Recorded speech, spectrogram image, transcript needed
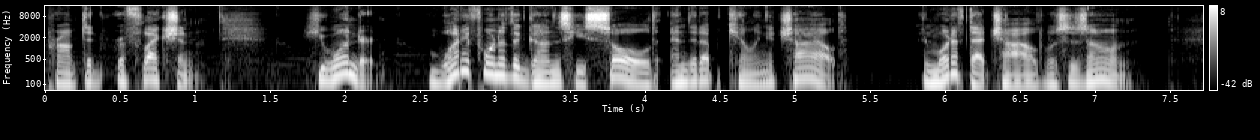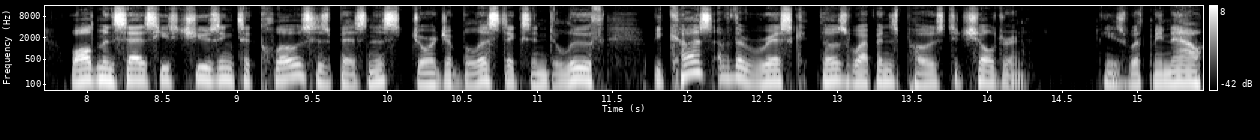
prompted reflection. He wondered what if one of the guns he sold ended up killing a child? And what if that child was his own? Waldman says he's choosing to close his business, Georgia Ballistics in Duluth, because of the risk those weapons pose to children. He's with me now.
